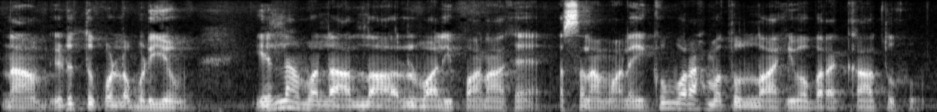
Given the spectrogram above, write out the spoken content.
நாம் எடுத்துக்கொள்ள முடியும். எல்லாம் வல்ல அல்லாஹ் அருள்வாளிப்பானாக. அஸ்லாம் வலைக்கும் வரமத்துல்லாஹி வபரகாத்துஹு.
